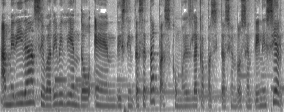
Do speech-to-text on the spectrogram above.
a medida se va dividiendo en distintas etapas, como es la capacitación docente inicial,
